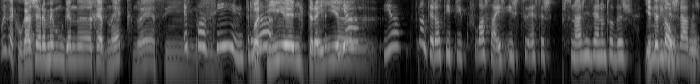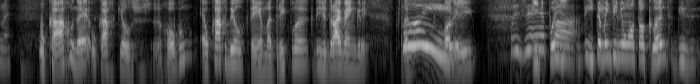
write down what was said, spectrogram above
Pois é, que o gajo era mesmo ganda redneck, não é? Assim. É pá, sim. Batia-lhe, traía. Yeah. Pronto, era o típico. Lá está, isto, estas personagens eram todas E atenção, exageradas, o- não é? O carro, né? O carro que eles roubam é o carro dele, que tem a matrícula que diz Drive Angry. Portanto, Pois! logo aí. Pois é, E depois, pá. e também tinha um autocolante diz-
